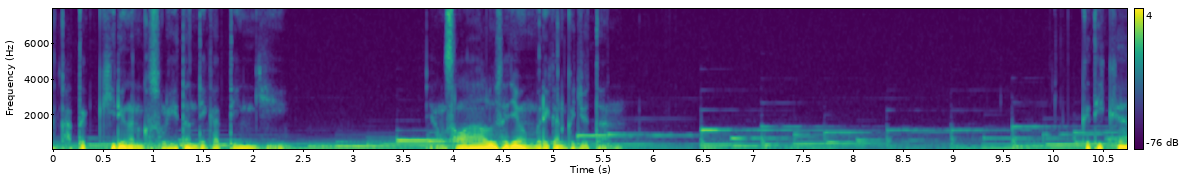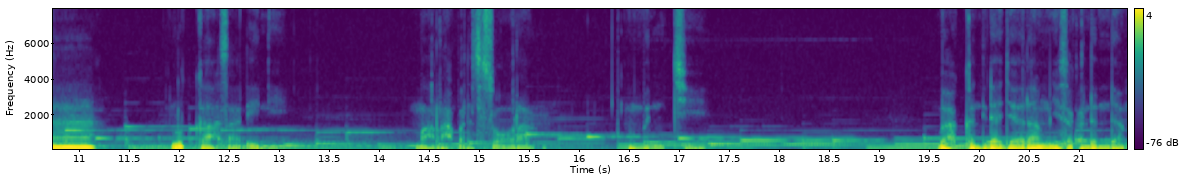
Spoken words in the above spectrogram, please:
Teka-teki dengan kesulitan tingkat tinggi yang selalu saja memberikan kejutan. Ketika luka saat ini, marah pada seseorang, membenci, bahkan tidak jarang menyisakan dendam,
